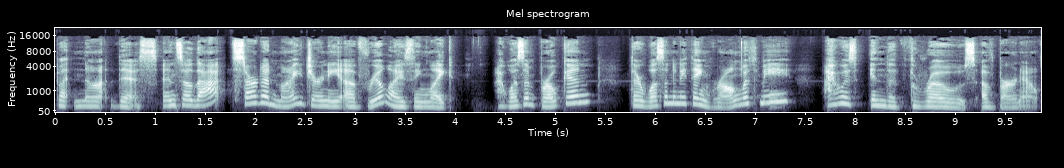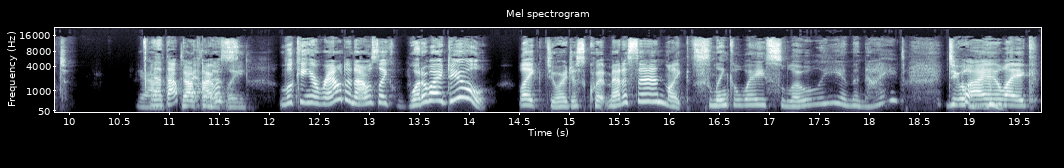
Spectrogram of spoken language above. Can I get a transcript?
but not this. And so that started my journey of realizing like I wasn't broken. There wasn't anything wrong with me. I was in the throes of burnout. Yeah. And at that definitely. point, I was looking around and I was like, what do I do? Like, do I just quit medicine? Like, slink away slowly in the night? Do I like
